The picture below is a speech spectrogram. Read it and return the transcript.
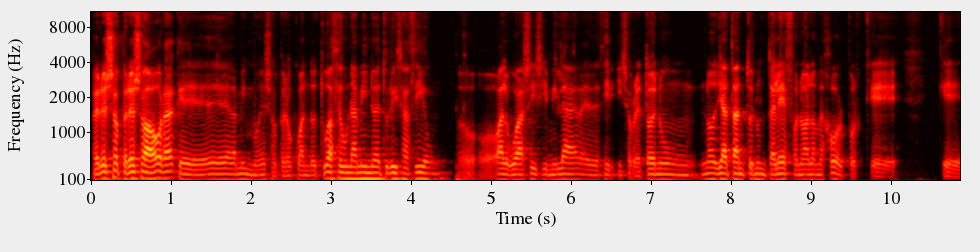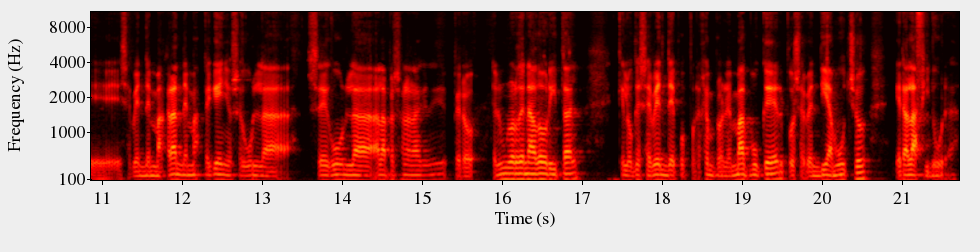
pero, eso, pero eso ahora, que era mismo eso, pero cuando tú haces una miniaturización o, o algo así similar, es decir, y sobre todo en un, no ya tanto en un teléfono a lo mejor, porque que se venden más grandes, más pequeños, según la, según la, a la persona, pero en un ordenador y tal, que lo que se vende, pues por ejemplo en el MacBook Air, pues se vendía mucho, era la finura,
